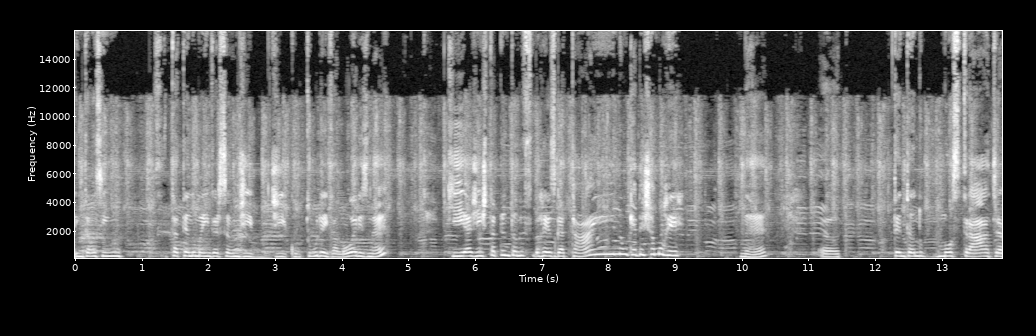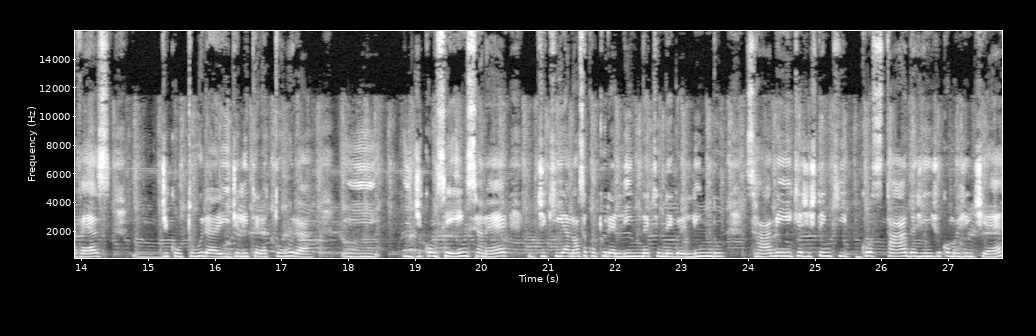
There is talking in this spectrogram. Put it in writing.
então, assim, tá tendo uma inversão de, de cultura e valores, né? que a gente está tentando resgatar e não quer deixar morrer, né? Uh, tentando mostrar através de cultura e de literatura e, e de consciência, né? De que a nossa cultura é linda, que o negro é lindo, sabe? E que a gente tem que gostar da gente como a gente é,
